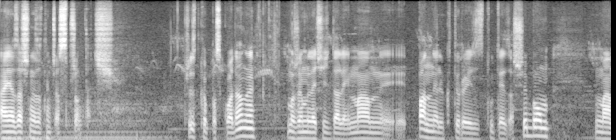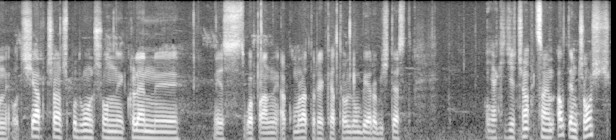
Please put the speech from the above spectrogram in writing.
a ja zacznę za ten czas sprzątać. Wszystko poskładane, możemy lecieć dalej. Mamy panel, który jest tutaj za szybą, mamy odsiarczacz podłączony, klemy, jest złapany akumulator, jak ja to lubię robić test. Jak idzie całym autem cząść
